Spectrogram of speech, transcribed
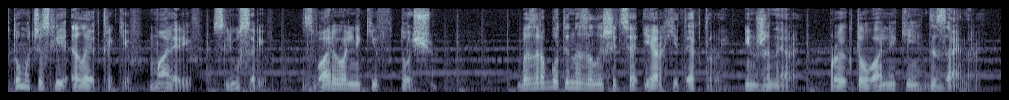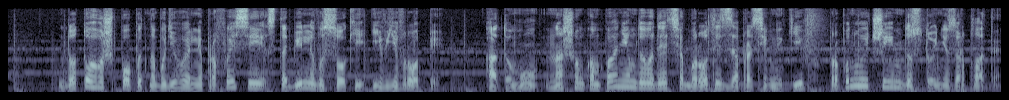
в тому числі електриків, малярів, слюсарів, зварювальників тощо. Без роботи не залишаться і архітектори, інженери, проєктувальники, дизайнери. До того ж, попит на будівельні професії стабільно високий і в Європі. А тому нашим компаніям доведеться боротись за працівників, пропонуючи їм достойні зарплати.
